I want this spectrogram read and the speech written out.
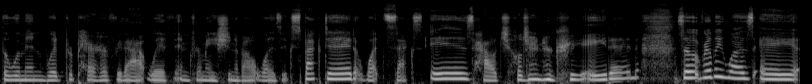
the women would prepare her for that with information about what is expected, what sex is, how children created. So it really was a,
